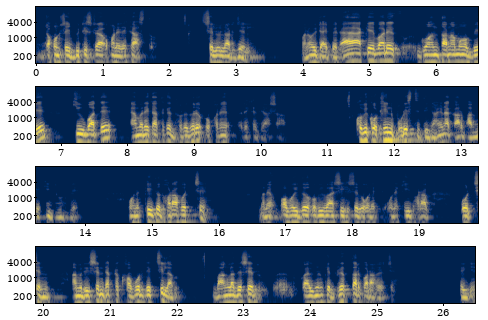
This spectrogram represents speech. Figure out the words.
যখন সেই ব্রিটিশরা ওখানে রেখে আসতো, সেলুলার জেল মানে ওই টাইপের একেবারে গোয়ান্তানামো বে কিউবাতে আমেরিকা থেকে ধরে ধরে ওখানে রেখে দিয়ে আসা হবে। খুবই কঠিন পরিস্থিতি, জানি না কার ভাগ্যে কি জুটবে। অনেককেই তো ধরা হচ্ছে মানে অবৈধ অভিবাসী হিসেবে অনেক, অনেকেই ধরা পড়ছেন। আমি রিসেন্ট একটা খবর দেখছিলাম, বাংলাদেশের, কয়েকজনকে গ্রেপ্তার করা হয়েছে। এই যে,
